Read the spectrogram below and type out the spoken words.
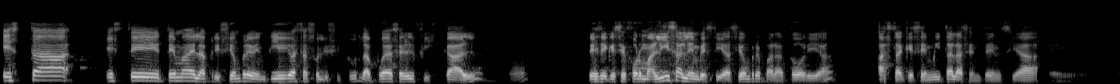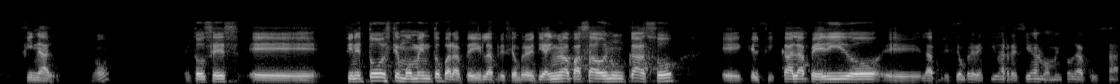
este tema de la prisión preventiva, esta solicitud, la puede hacer el fiscal desde que se formaliza la investigación preparatoria hasta que se emita la sentencia eh, final. Entonces, eh, tiene todo este momento para pedir la prisión preventiva. A mí ha pasado en un caso eh, que el fiscal ha pedido la prisión preventiva recién al momento de acusar.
